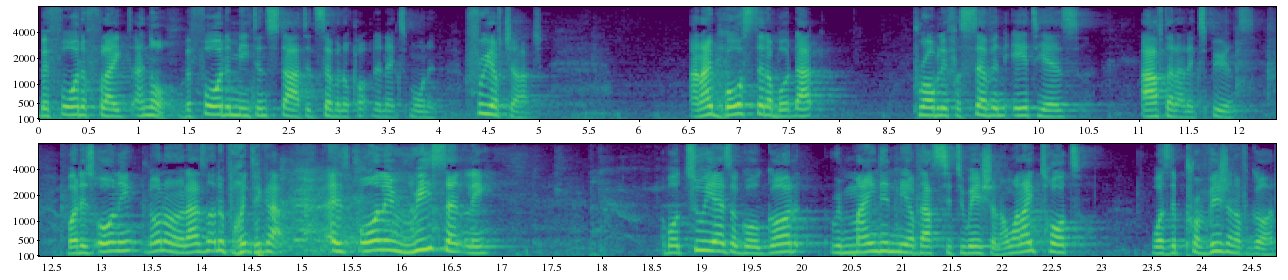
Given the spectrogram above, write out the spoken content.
before the flight, I know, before the meeting started, 7 o'clock the next morning, free of charge. And I boasted about that probably for seven, eight years after that experience. But it's only, no, no, no, that's not the point. It's only recently, about two years ago, God reminded me of that situation. And what I thought was the provision of God,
